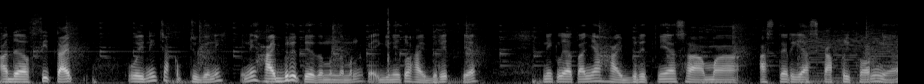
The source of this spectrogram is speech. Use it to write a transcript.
ada V-Type. Oh ini cakep juga nih. Ini hybrid ya teman-teman. Kayak gini tuh hybrid ya. Ini kelihatannya hybridnya sama Asterias Capricorn ya.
